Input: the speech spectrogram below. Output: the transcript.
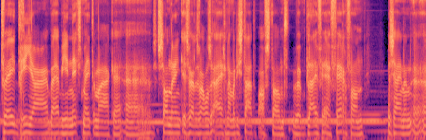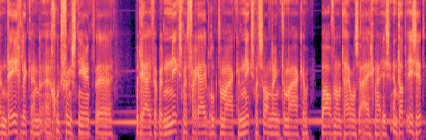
twee, drie jaar, we hebben hier niks mee te maken. Uh, Sanderink is weliswaar onze eigenaar, maar die staat op afstand. We blijven er ver van. We zijn een, een degelijk en een goed functionerend bedrijf. We hebben niks met Van Rijbroek te maken, niks met Sanderink te maken. Behalve dat hij onze eigenaar is. En dat is het.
